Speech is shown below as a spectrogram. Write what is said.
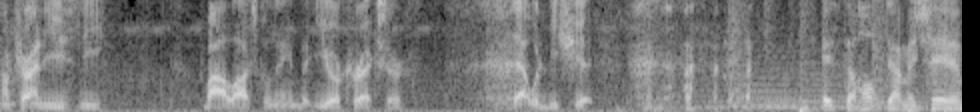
I'm trying to use the biological name, but you are correct, sir. That would be shit. It's the hog damage here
